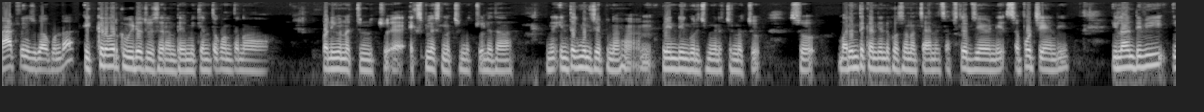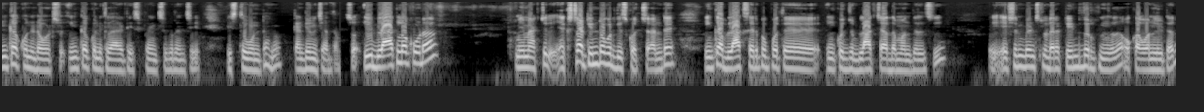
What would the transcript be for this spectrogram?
మ్యాట్ ఫినిష్ కాకుండా ఇక్కడ వరకు వీడియో చూసారంటే మీకు ఎంత కొంత పని నచ్చుండొచ్చు ఎక్స్ప్లెనేషన్ నచ్చుండొచ్చు లేదా ఇంతకుముందు చెప్పిన పెయింటింగ్ గురించి మీకు నచ్చుండొచ్చు సో మరింత కంటెంట్ కోసం నా ఛానల్ సబ్స్క్రైబ్ చేయండి సపోర్ట్ చేయండి. ఇలాంటివి ఇంకా కొన్ని డౌట్స్ ఇంకా కొన్ని క్లారిటీస్ పెయింట్స్ గురించి ఇస్తూ ఉంటాను. కంటిన్యూ చేద్దాం. సో ఈ బ్లాక్లో కూడా మేము యాక్చువల్లీ ఎక్స్ట్రా టింట్ ఒకటి తీసుకొచ్చా? అంటే ఇంకా బ్లాక్ సరిపోతే ఇంకొంచెం బ్లాక్ చేద్దామని తెలిసి ఏషియన్ పెయింట్స్లో డైరెక్ట్ టింట్ దొరుకుతుంది కదా ఒక వన్ లీటర్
